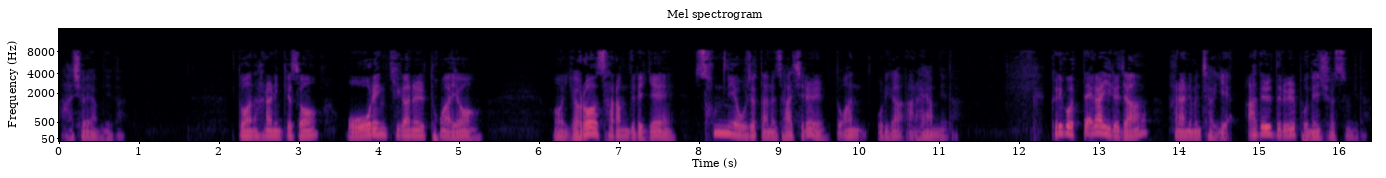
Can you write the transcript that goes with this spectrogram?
아셔야 합니다. 또한 하나님께서 오랜 기간을 통하여 어, 여러 사람들에게 섭리해 오셨다는 사실을 또한 우리가 알아야 합니다. 그리고 때가 이르자 하나님은 자기의 아들들을 보내주셨습니다.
